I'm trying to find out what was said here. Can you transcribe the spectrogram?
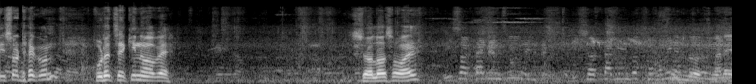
রিসর্ট এখন পুরো চেক ইন হবে। চলো সবাই। মানে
